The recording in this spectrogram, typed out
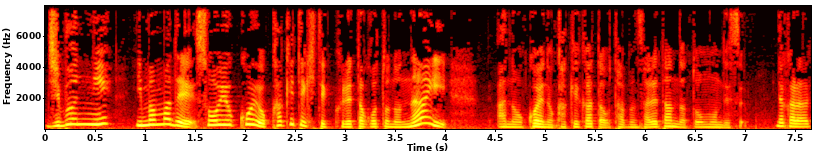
自分に今までそういう声をかけてきてくれたことのない、あの、声のかけ方を多分されたんだと思うんです。だから、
